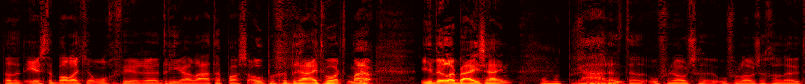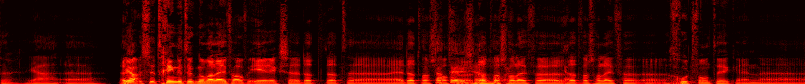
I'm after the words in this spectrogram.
dat het eerste balletje ongeveer drie jaar later pas open gedraaid wordt. Maar Ja. je wil erbij zijn. 100%. Ja, dat, dat oefenloze, oefenloze geleuter. Ja, het, Ja. dus het ging natuurlijk nog wel even over Eriksen. Dat, dat, hè, dat was, Dat wel, dat was wel even, Ja. dat was wel even goed, vond ik. En eh,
